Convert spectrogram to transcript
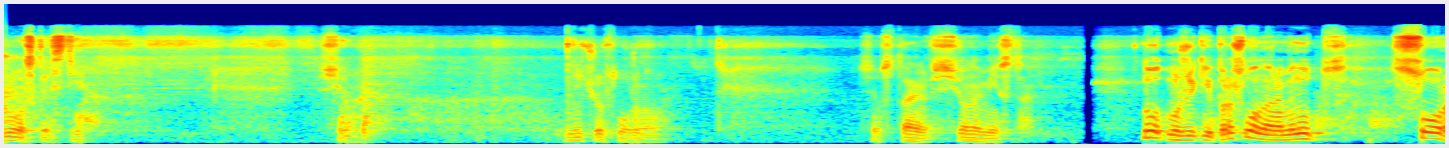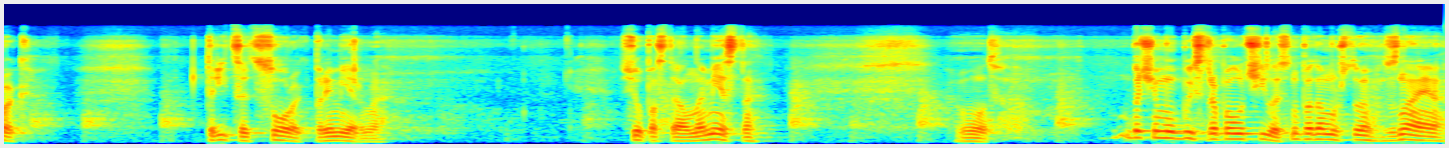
жесткости. Все. Ничего сложного. Все, ставим все на место. Ну вот, мужики, прошло, наверное, минут 40. 30-40 примерно. Все поставил на место. Вот. Почему быстро получилось? Ну, потому что, зная,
